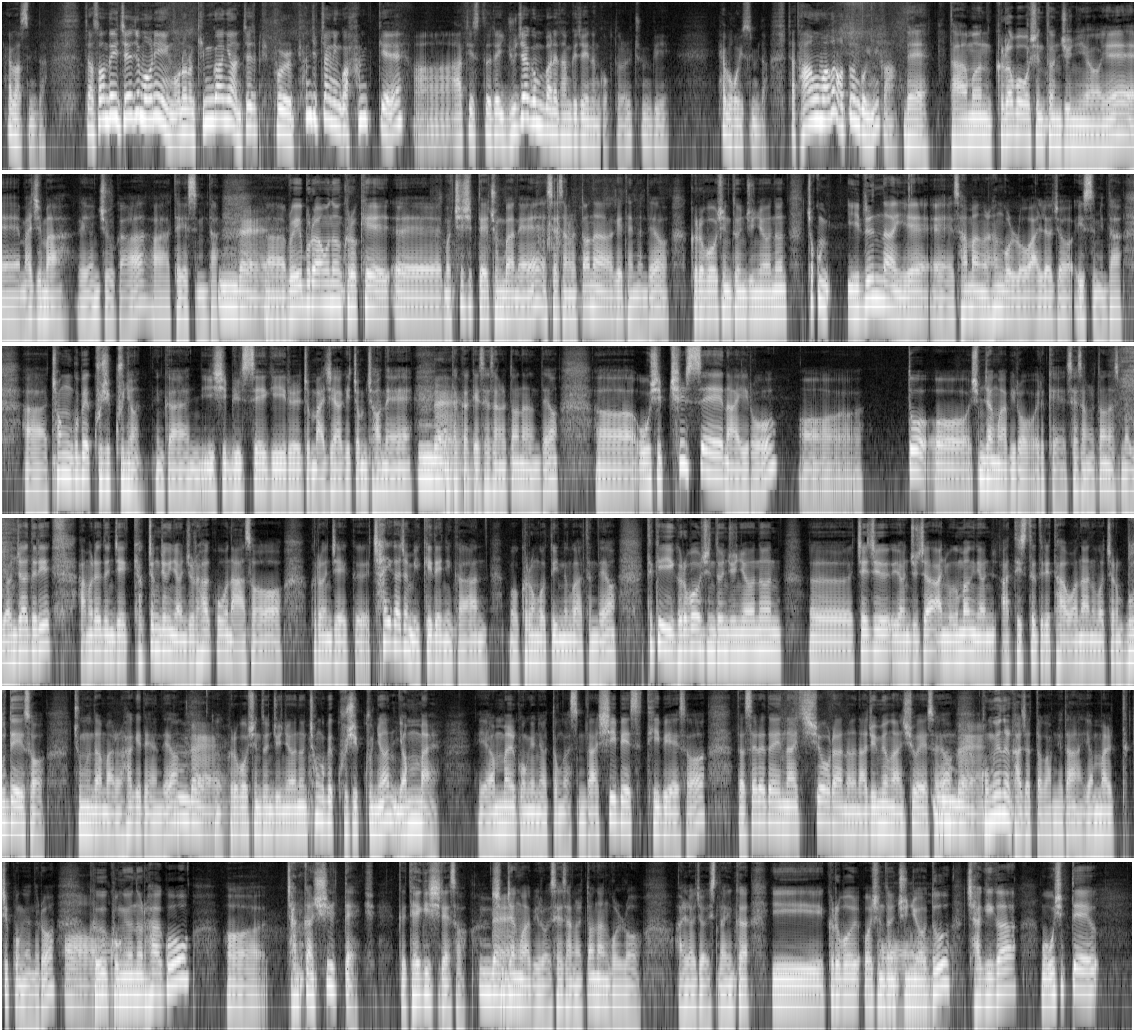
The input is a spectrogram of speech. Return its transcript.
해봤습니다. 자, Sunday Jazz Morning. 오늘은 김광현 재즈피플 편집장님과 함께 아, 아티스트들의 유작 음반에 담겨져 있는 곡들 준비해보고 있습니다. 자, 다음 음악은 어떤 곡입니까? 네. 다음은 그로버 워싱턴 주니어의 마지막 연주가 아, 되겠습니다. 네. 아, 레이 브라운은 그렇게 에, 뭐 70대 중반에 세상을 떠나게 됐는데요. 그로버 워싱턴 주니어는 조금 이른 나이에 에, 사망을 한 걸로 알려져 있습니다. 아, 1999년, 그러니까 21세기를 좀 맞이하기 좀 전에 네. 안타깝게 세상을 떠나는데요. 어, 57세의 나이로 어, 또 어, 심장마비로 이렇게 세상을 떠났습니다. 연주자들이 아무래도 이제 격정적인 연주를 하고 나서 그런 이제 그 차이가 좀 있게 되니까 뭐 그런 것도 있는 것 같은데요. 특히 이 그로버 워싱턴 주니어는 어, 재즈 연주자 아니면 음악 연 아티스트들이 다 원하는 것처럼 무대에서 죽는단 말을 하게 되는데요. 네. 어, 그로버 워싱턴 주니어는 1999년 연말 예, 연말 공연이었던 것 같습니다. CBS TV에서 The Saturday Night Show라는 아주 유명한 쇼에서요. 음, 네. 공연을 가졌다고 합니다. 연말 특집 공연으로. 어. 그 공연을 하고 어 잠깐 쉴 때 그 대기실에서 네. 심장마비로 세상을 떠난 걸로 알려져 있습니다. 그러니까 이 그로버 워싱턴 어. 주니어도 자기가 뭐 50대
